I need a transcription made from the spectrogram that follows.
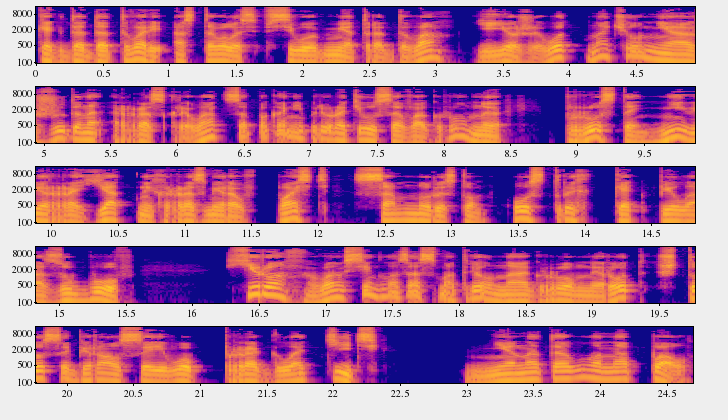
Когда до твари оставалось всего метра два, ее живот начал неожиданно раскрываться, пока не превратился в огромную, просто невероятных размеров пасть со множеством острых, как пила зубов. Хиро во все глаза смотрел на огромный рот, что собирался его проглотить. «Не на того напал»,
